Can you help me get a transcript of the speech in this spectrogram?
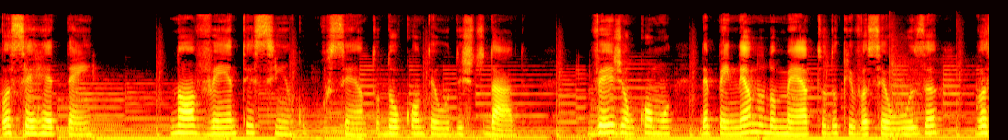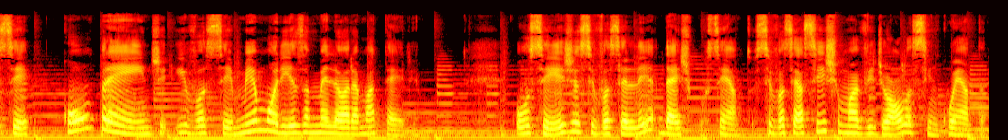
você retém 95% do conteúdo estudado. Vejam como, dependendo do método que você usa, você compreende e você memoriza melhor a matéria. Ou seja, se você lê 10%, se você assiste uma videoaula 50%,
